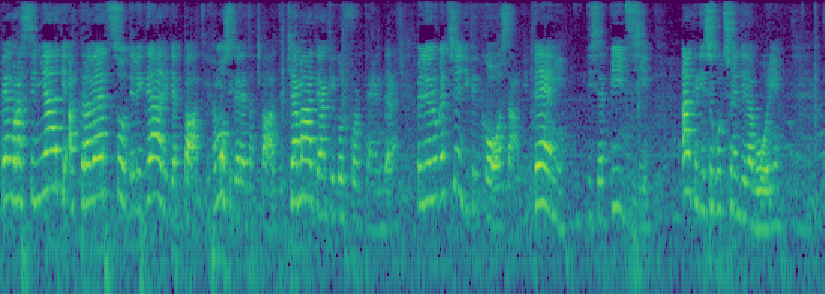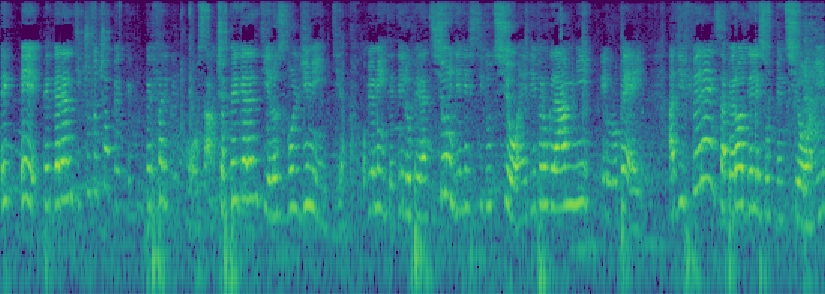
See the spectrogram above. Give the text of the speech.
vengono assegnati attraverso delle gare di appalti, le famose gare di appalti, chiamate anche call for tender, per le erogazioni di che cosa? Di beni, di servizi, anche di esecuzione di lavori. E, e per garantire tutto ciò per, per, fare che cosa? Cioè per garantire lo svolgimento ovviamente delle operazioni, delle istituzioni, dei programmi europei a differenza però delle sovvenzioni,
